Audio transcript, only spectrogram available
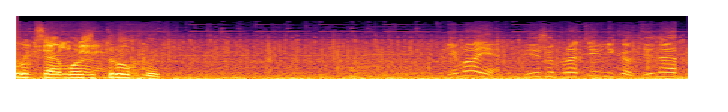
Конструкция может рухнуть. Внимание! Вижу противников! 12...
